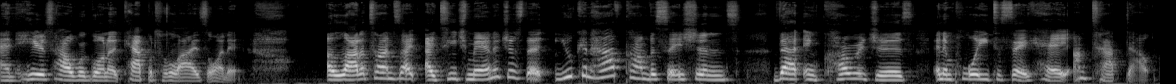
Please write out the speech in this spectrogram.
and here's how we're going to capitalize on it. A lot of times I, I teach managers that you can have conversations that encourages an employee to say, hey, I'm tapped out.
